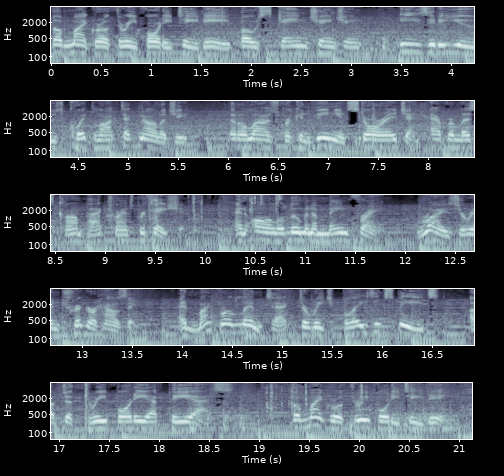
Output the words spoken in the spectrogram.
The Micro 340 TD boasts game changing, easy to use quick lock technology that allows for convenient storage and effortless compact transportation. An all aluminum mainframe, riser and trigger housing, and micro limb tech to reach blazing speeds up to 340 FPS. The Micro 340 TD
